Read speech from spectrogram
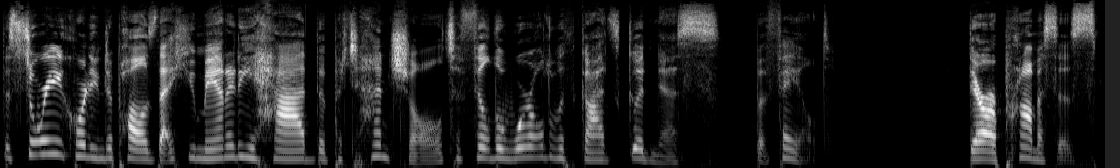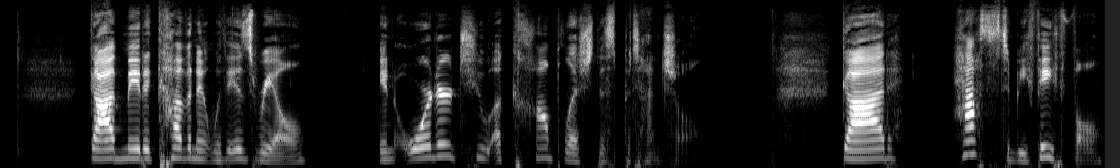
The story, according to Paul, is that humanity had the potential to fill the world with God's goodness, but failed. There are promises. God made a covenant with Israel in order to accomplish this potential. God has to be faithful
